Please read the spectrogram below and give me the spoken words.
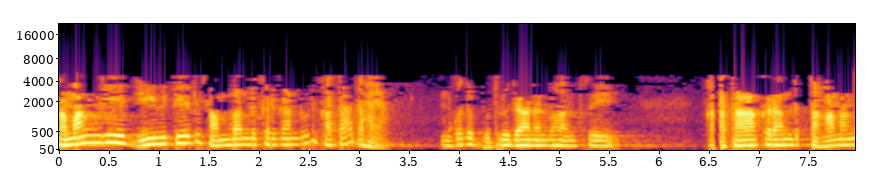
තමන්ගේ ජීවිතයට සම්බන්ධ කරගන්න ඕනේ කතා 10ක්. මොකද බුදුරජාණන් වහන්සේ කතා කරන්න තහනම්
